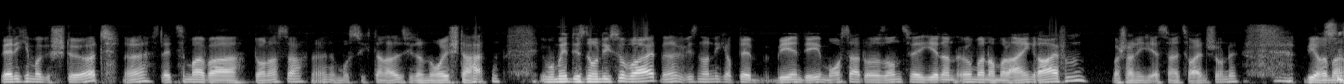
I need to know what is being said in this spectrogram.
werde ich immer gestört. Ne? Das letzte Mal war Donnerstag, ne? da musste ich dann alles wieder neu starten. Im Moment ist noch nicht so weit. Ne? Wir wissen noch nicht, ob der BND, Mossad oder sonst wer hier dann irgendwann nochmal eingreifen. Wahrscheinlich erst in der zweiten Stunde. Wie auch immer.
